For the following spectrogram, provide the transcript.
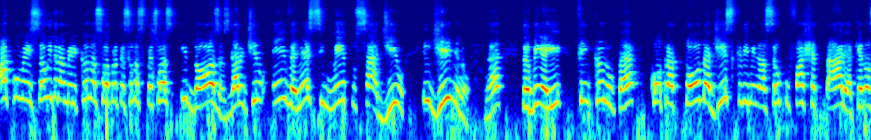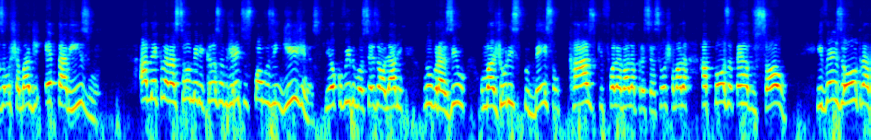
A Convenção Interamericana sobre a Proteção das Pessoas Idosas, garantindo envelhecimento sadio e digno, né? Também aí fincando o pé contra toda discriminação por faixa etária, que nós vamos chamar de etarismo a Declaração Americana sobre os Direitos dos Povos Indígenas. E eu convido vocês a olharem no Brasil uma jurisprudência, um caso que foi levado à apreciação chamada Raposa Terra do Sol. E vez ou outra à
